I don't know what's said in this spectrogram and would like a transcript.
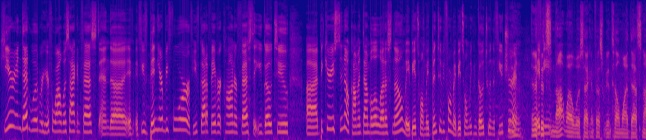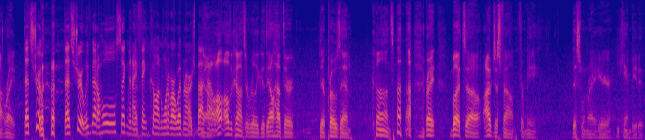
here in Deadwood. We're here for Wild West Hackin' Fest, and uh, if, if you've been here before, or if you've got a favorite con or fest that you go to, uh, I'd be curious to know. Comment down below. Let us know. Maybe it's one we've been to before. Maybe it's one we can go to in the future. And, and if it's not Wild West Hackin' Fest, we can tell them why that's not right. that's true. that's true. We've got a whole segment, I think, on one of our webinars about No, how. all, all the cons are really good. They all have their their pros and cons, right? But uh, I've just found for me, this one right here, you can't beat it.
